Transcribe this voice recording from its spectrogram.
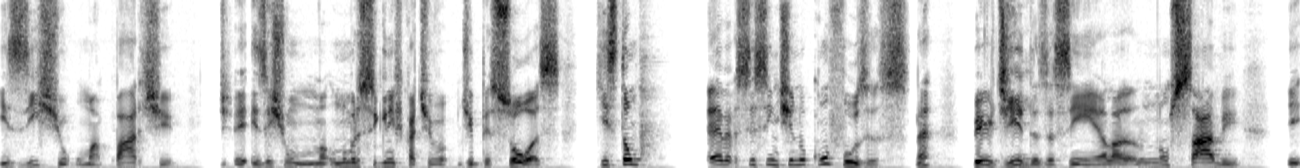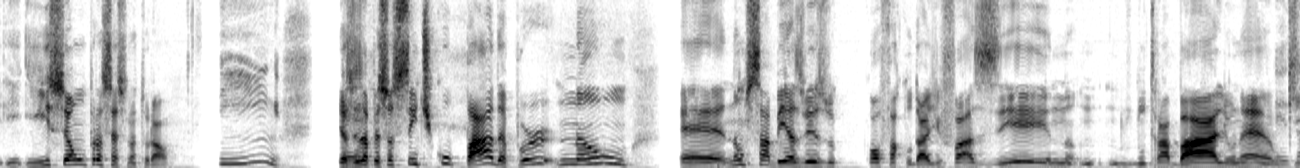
existe uma parte, existe um, um, número significativo de pessoas que estão é, se sentindo confusas, né? Perdidas, Sim. assim, ela não sabe. E, e, e, isso é um processo natural. Sim. E às é. vezes a pessoa se sente culpada por não é, não saber, às vezes, o, qual faculdade fazer no, no trabalho, né? O que,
